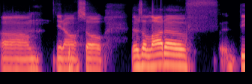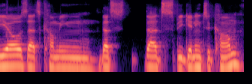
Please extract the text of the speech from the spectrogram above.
um you know so there's a lot of deals that's coming that's that's beginning to come.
